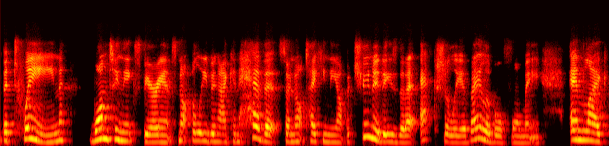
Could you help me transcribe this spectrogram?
between wanting the experience, not believing I can have it, so not taking the opportunities that are actually available for me, and like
